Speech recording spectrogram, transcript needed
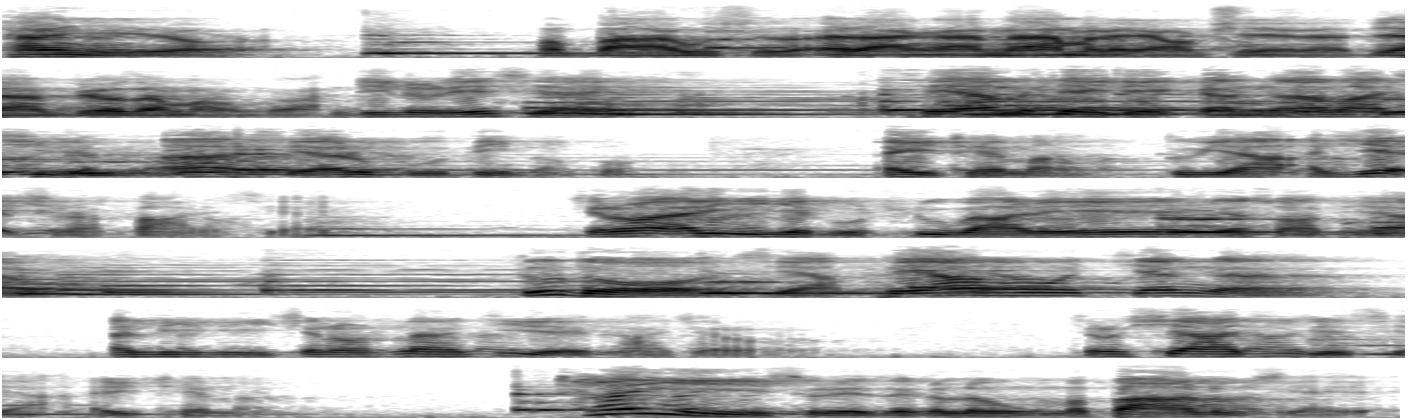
ထမ်းရည်တော့မပါဘူးဆိုတော့အဲ့ဒါငါနားမလဲအောင်ဖြစ်နေတာပြန်ပြောသမှာကွာဒီလိုလေးဆရာကြီးဆရာမကြိုက်တဲ့ကံ၅ပါးရှိတယ်မှာဆရာတို့ဘူသိမှာပေါ့အဲ့ဒီထဲမှာသူရအရက်ဆိုတာပါတယ်ဆရာကြီးကျွန်တော်ကအဲ့ဒီအရက်ကိုလှူပါတယ်မြတ်စွာဘုရားကိုသို့တော်ဆရာဘုရားဟောကျမ်းဂန်အလီလီကျွန်တော်လှန်ကြည့်တဲ့အခါကျတော့ ကျွန်တော်ရှာကြည့်တယ်ဆရာအဲ့ဒီထဲမှာထိုင်းရည်ဆိုတဲ့စကားလုံးမပါလို့ဆရာကြီး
